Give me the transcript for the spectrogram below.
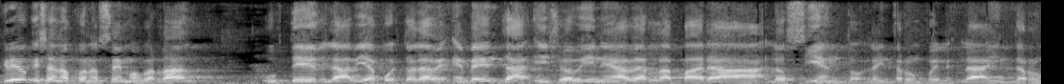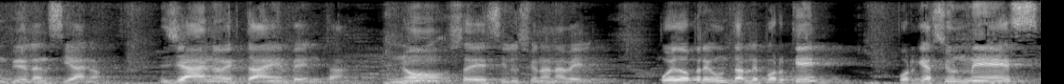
Creo que ya nos conocemos, ¿verdad? Usted la había puesto en venta y yo vine a verla para... Lo siento, la interrumpió, la interrumpió el anciano ya no está en venta. No, se desilusiona Anabel. Puedo preguntarle por qué. Porque hace un mes,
